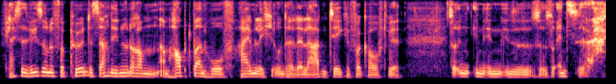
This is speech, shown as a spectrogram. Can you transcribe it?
Vielleicht ist es wie so eine verpönte Sache, die nur noch am, am Hauptbahnhof heimlich unter der Ladentheke verkauft wird. So in, in, in, in so, so ach,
